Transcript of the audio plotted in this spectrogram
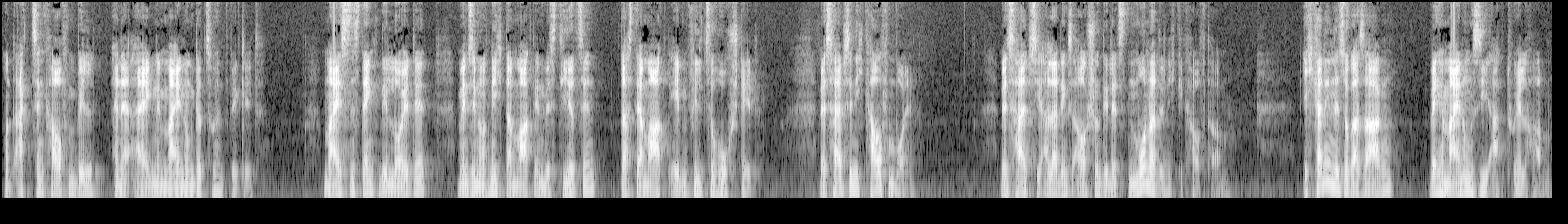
und Aktien kaufen will, eine eigene Meinung dazu entwickelt. Meistens denken die Leute, wenn sie noch nicht am Markt investiert sind, dass der Markt eben viel zu hoch steht, weshalb sie nicht kaufen wollen, weshalb sie allerdings auch schon die letzten Monate nicht gekauft haben. Ich kann Ihnen sogar sagen, welche Meinung Sie aktuell haben.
